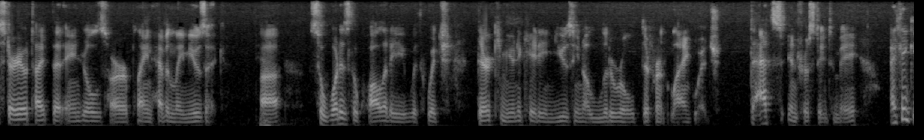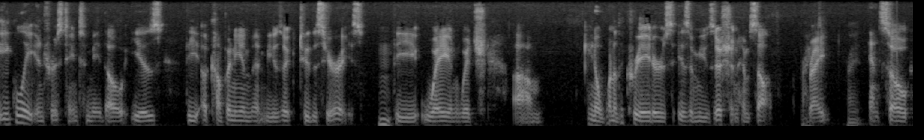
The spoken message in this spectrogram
stereotype that angels are playing heavenly music. Yeah. Uh, so what is the quality with which they're communicating using a literal different language? That's interesting to me. I think equally interesting to me, though, is the accompaniment music to the series, mm. the way in which, um, you know, one of the creators is a musician himself, right? right? Right. And so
